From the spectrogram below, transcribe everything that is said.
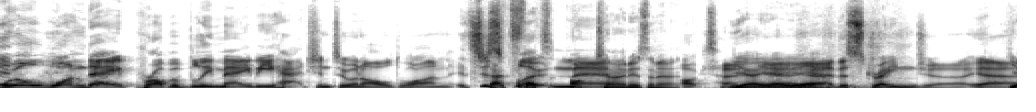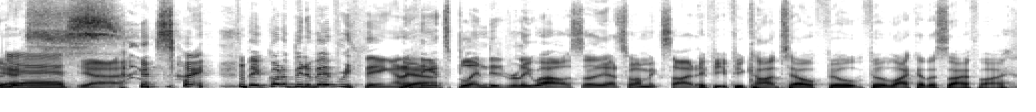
will one day probably maybe hatch into an old one. It's just That's, that's floating there. Aucturn, isn't it? Aucturn. Yeah, yeah, yeah. The stranger. Yeah. Yes. Yes. Yeah. so they've got a bit of everything, and I think it's blended really well. So that's why I'm excited. If, you- if you can't tell, Phil Phil like the sci-fi. It's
